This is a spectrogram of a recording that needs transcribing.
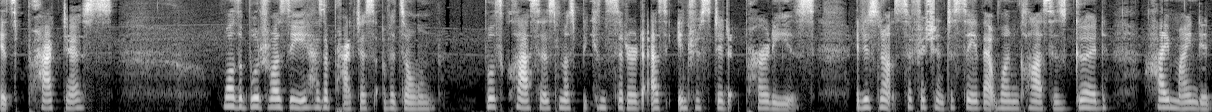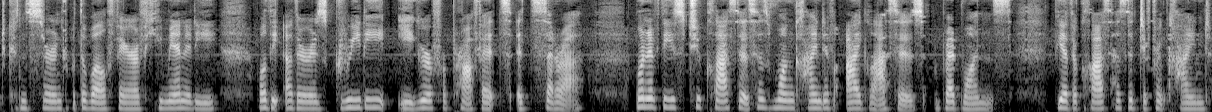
its practice, while the bourgeoisie has a practice of its own. Both classes must be considered as interested parties. It is not sufficient to say that one class is good, high minded, concerned with the welfare of humanity, while the other is greedy, eager for profits, etc. One of these two classes has one kind of eyeglasses, red ones. The other class has a different kind,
